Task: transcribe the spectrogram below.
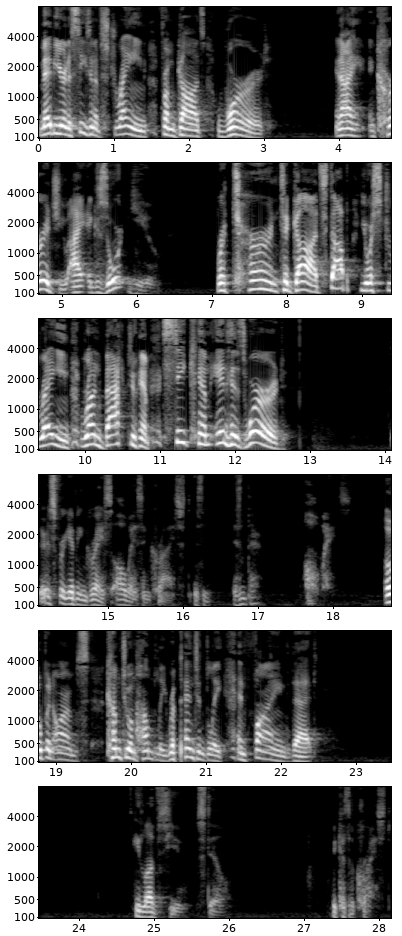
Maybe you're in a season of strain from God's word. And I encourage you, I exhort you, return to God. Stop your straying. Run back to Him. Seek Him in His word. There's forgiving grace always in Christ, isn't, isn't there? Always. Open arms. Come to Him humbly, repentantly, and find that He loves you still because of Christ.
